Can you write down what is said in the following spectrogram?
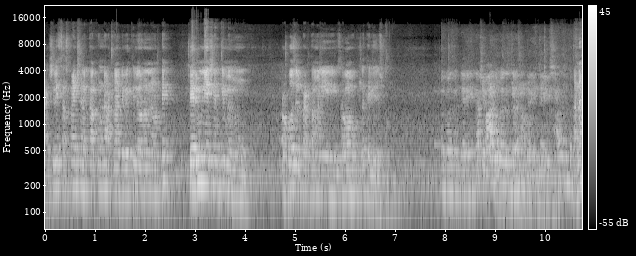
యాక్చువల్లీ సస్పెన్షన్ కాకుండా అట్లాంటి వ్యక్తులు ఎవరైనా ఉంటే టెర్మినేషన్కి మేము ప్రపోజల్ పెడతామని సభాముఖంగా తెలియజేసుకుంటాం? అన్నా?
